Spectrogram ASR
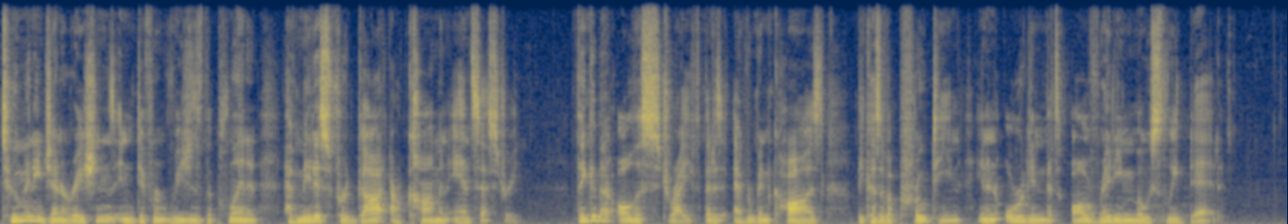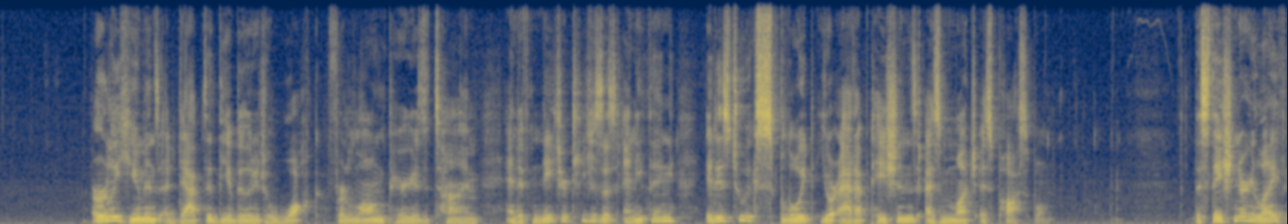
Too many generations in different regions of the planet have made us forgot our common ancestry. Think about all the strife that has ever been caused because of a protein in an organ that's already mostly dead. Early humans adapted the ability to walk for long periods of time, and if nature teaches us anything, it is to exploit your adaptations as much as possible. The stationary life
